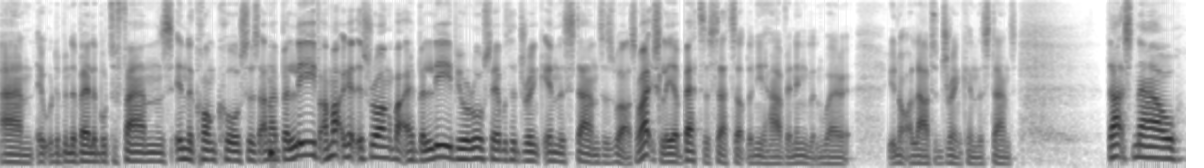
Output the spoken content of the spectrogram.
And it would have been available to fans in the concourses. And I believe, I might get this wrong, but I believe you were also able to drink in the stands as well. So, actually, a better setup than you have in England, where you're not allowed to drink in the stands. That's now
